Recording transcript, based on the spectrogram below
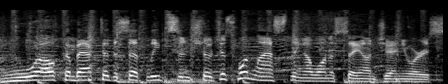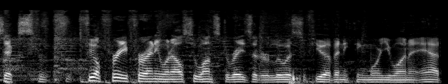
Welcome back to the Seth Leibsohn Show. Just one last thing I want to say on January 6th. F- feel free for anyone else who wants to raise it or Louis if you have anything more you want to add.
